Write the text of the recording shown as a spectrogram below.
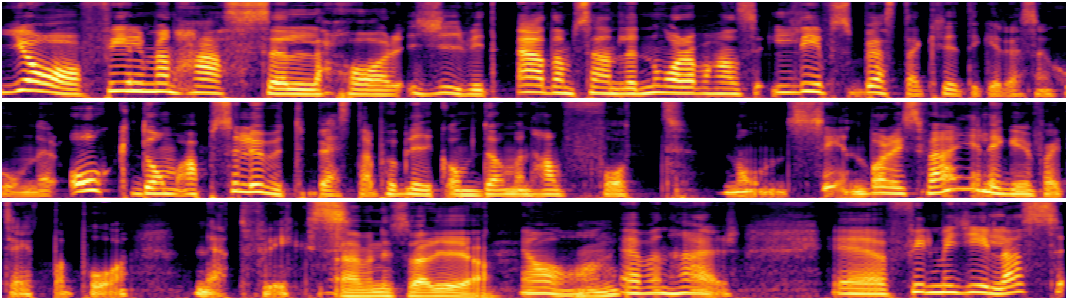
Ja, filmen Hustle har givit Adam Sandler några av hans livs bästa kritikerrecensioner och de absolut bästa publikomdömen han fått någonsin. Bara i Sverige ligger den faktiskt etta på Netflix. även i Sverige ja. Ja, även här. Eh, filmen gillas,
